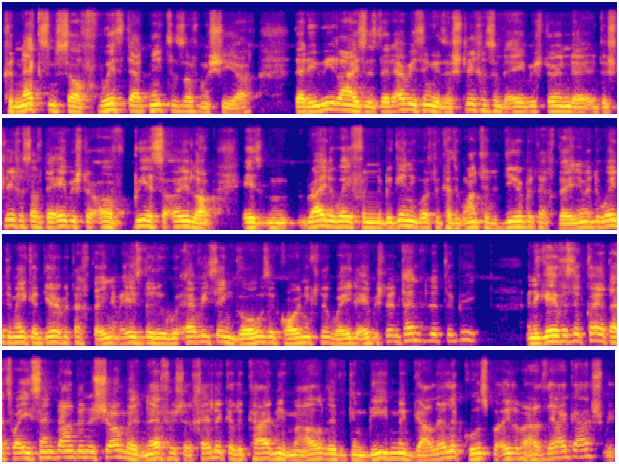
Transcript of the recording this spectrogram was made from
connects himself with that nitzvah of Mashiach, that he realizes that everything is a shlichus of the Eberster, and the, the shlichus of the Eberster of Brias Oilam is right away from the beginning was because he wanted a deer b'tachtenim, and the way to make a deer b'tachtenim is that everything goes according to the way the Eberster intended it to be. And he gave us the clear. That's why he sent down the neshama, nefesh, a chelik, a lekayim, mal, that we can be megale, lekus, ba'olam hazeh agashmi.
